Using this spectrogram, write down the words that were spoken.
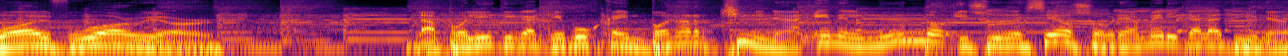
Wolf Warrior. La política que busca imponer China en el mundo y su deseo sobre América Latina.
